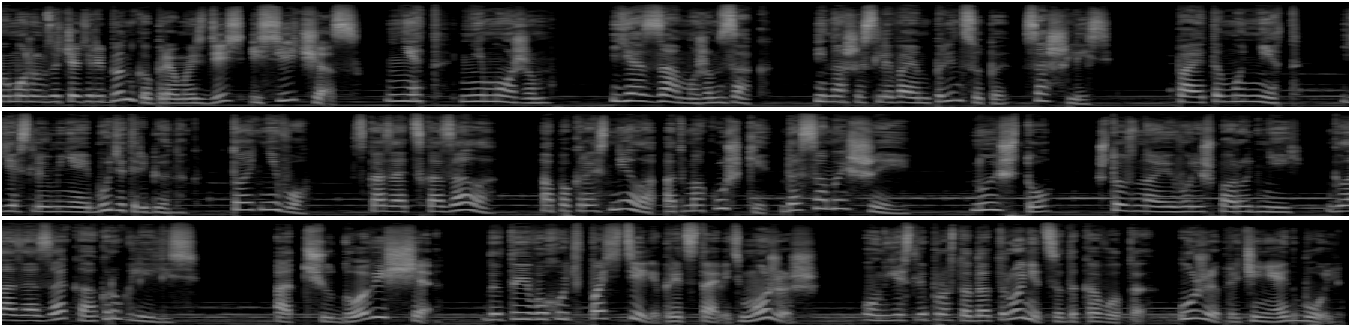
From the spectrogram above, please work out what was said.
Мы можем зачать ребенка прямо здесь и сейчас». «Нет, не можем. Я замужем, Зак. И наши сливаем принципы сошлись. Поэтому нет. Если у меня и будет ребенок, то от него. Сказать сказала, а покраснела от макушки до самой шеи. Ну и что? Что знаю его лишь пару дней. Глаза Зака округлились. «От чудовища? Да ты его хоть в постели представить можешь? Он, если просто дотронется до кого-то, уже причиняет боль.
